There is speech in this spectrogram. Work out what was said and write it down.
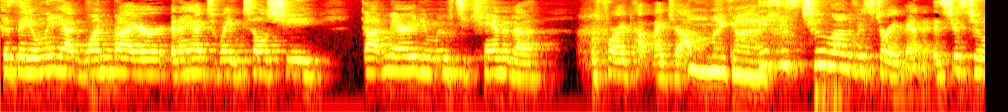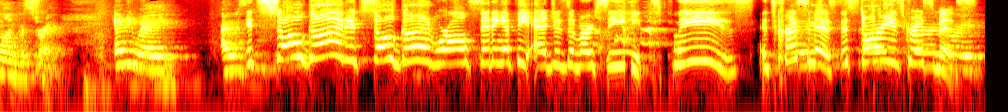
because they only had one buyer, and I had to wait until she got married and moved to Canada before I got my job. Oh my god. This is too long of a story, man. It's just too long of a story. Anyway, I was. It's so good. It's so good. We're all sitting at the edges of our seats. Please. It's Christmas. I was The story so is Christmas. paranoid.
